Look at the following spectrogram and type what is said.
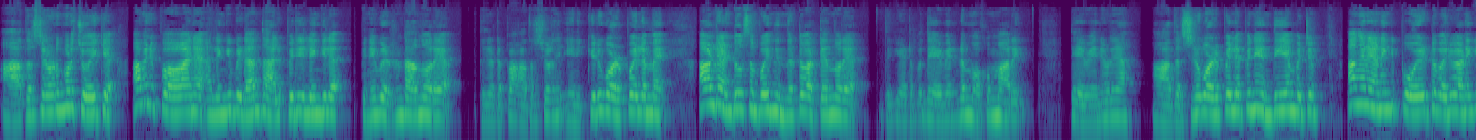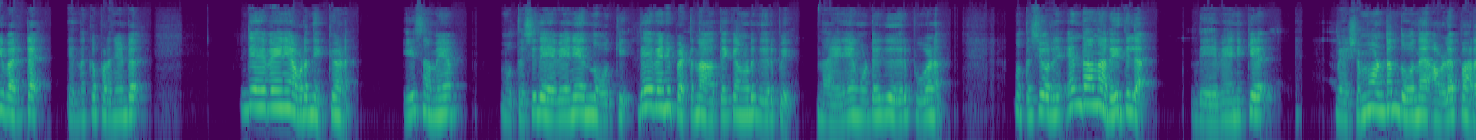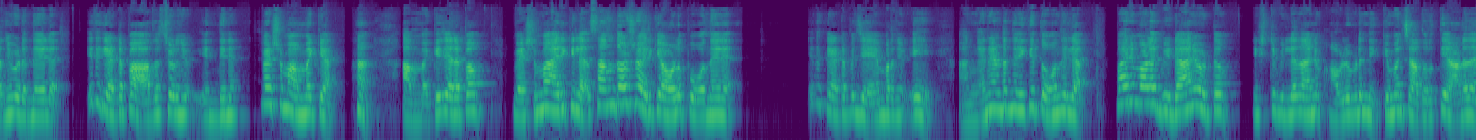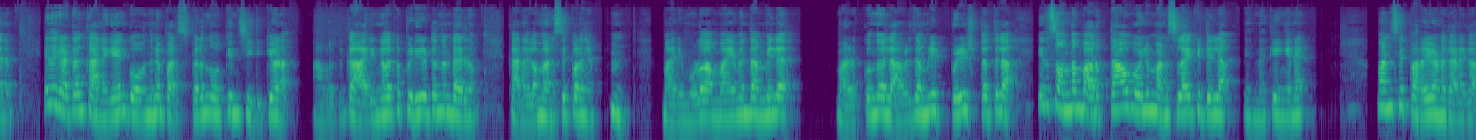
ആദർശനോടും കൂടെ ചോദിക്കുക അവന് പോകാൻ അല്ലെങ്കിൽ വിടാൻ താല്പര്യം ഇല്ലെങ്കിൽ പിന്നെ വിടണ്ടാന്ന് പറയാം. ഇത് കേട്ടപ്പോൾ ആദർശ് പറഞ്ഞു എനിക്കൊരു കുഴപ്പമില്ലമ്മേ. അവൾ രണ്ടു ദിവസം പോയി നിന്നിട്ട് വരട്ടെ എന്ന് പറയാം. ഇത് കേട്ടപ്പോൾ ദേവേന്റെ മുഖം മാറി. ദേവേനെ പറഞ്ഞാ ആദർശിന് കുഴപ്പമില്ല. പിന്നെ എന്ത് ചെയ്യാൻ പറ്റും? അങ്ങനെയാണെങ്കിൽ പോയിട്ട് വരുവാണെങ്കിൽ വരട്ടെ എന്നൊക്കെ പറഞ്ഞുകൊണ്ട് ദേവേനെ അവിടെ നിൽക്കുകയാണ് ഈ സമയം മുത്തശ്ശി ദേവേനെ ഒന്ന് നോക്കി. ദേവേനെ പെട്ടെന്ന് അകത്തേക്ക് അങ്ങോട്ട് കയറിപ്പോയി. നയനെ അങ്ങോട്ടേക്ക് കയറി പോവാണ്. മുത്തശ്ശി പറഞ്ഞു എന്താണെന്ന് അറിയത്തില്ല. ദേവേനിക്ക് വിഷമം ഉണ്ടെന്ന് തോന്നേ അവളെ പറഞ്ഞു വിടുന്നതിൽ ഇത് കേട്ടപ്പോൾ ആദർശ് പറഞ്ഞു എന്തിന്? വിഷമം അമ്മയ്ക്കാ. അമ്മയ്ക്ക് ചിലപ്പം വിഷമമായിരിക്കില്ല. സന്തോഷമായിരിക്കും അവൾ പോകുന്നതിന് ഇത് കേട്ടപ്പോ ജയൻ പറഞ്ഞു ഏ അങ്ങനെ ഉണ്ടെന്ന് എനിക്ക് തോന്നില്ല മരുമോളെ വിടാനും ഒട്ടും ഇഷ്ടമില്ല താനും അവളിവിടെ നിൽക്കുമ്പോൾ ചതുർത്ഥിയാണ് താനും. ഇത് കേട്ടോ കനകയും ഗോവിന്ദനും പരസ്പരം നോക്കി ചിരിക്കുകയാണ് അവർക്ക് കാര്യങ്ങളൊക്കെ പിടികിട്ടുന്നുണ്ടായിരുന്നു. കനക മനസ്സിൽ പറഞ്ഞു "ഹും, മരുമോളും അമ്മായിയും തമ്മിൽ വഴക്കൊന്നുമല്ല. അവർ തമ്മിൽ ഇപ്പോഴും ഇഷ്ടത്തില്ല ഇത് സ്വന്തം ഭർത്താവ് പോലും മനസ്സിലാക്കിയിട്ടില്ല. എന്നൊക്കെ ഇങ്ങനെ മനസ്സിൽ പറയുകയാണ് കനക.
